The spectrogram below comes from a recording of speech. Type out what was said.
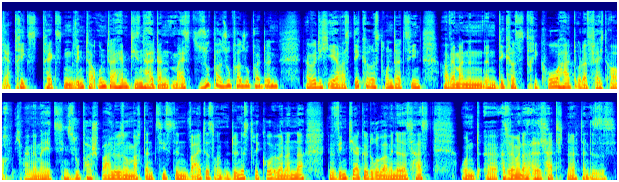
Ja. Trägst, trägst ein Winterunterhemd, die sind halt dann meist super, super, super dünn. Da würde ich eher was Dickeres drunter ziehen. Aber wenn man ein, ein dickeres Trikot hat oder vielleicht auch, ich meine, wenn man jetzt eine super Sparlösung macht, dann ziehst du ein weites und ein dünnes Trikot übereinander, eine Windjacke drüber, wenn du das hast. Und äh, also wenn man das alles hat, ne, dann ist es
